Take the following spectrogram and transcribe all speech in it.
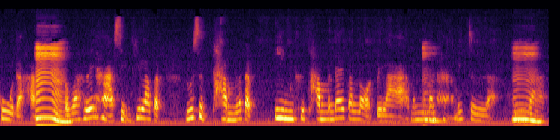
พูดอะค่ะอืมแต่ว่าเฮ้ยหาสิ่งที่เราแบบรู้สึกทำแล้วแบบ in คือทำมันได้ตลอดเวลา มันอืมมันหาไม่เจออะคุณนิดาอืม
